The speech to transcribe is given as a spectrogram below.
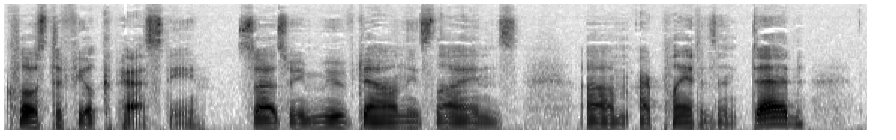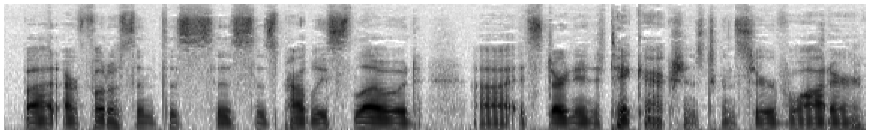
close to field capacity. So as we move down these lines, um, our plant isn't dead, but our photosynthesis has probably slowed. Uh, it's starting to take actions to conserve water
